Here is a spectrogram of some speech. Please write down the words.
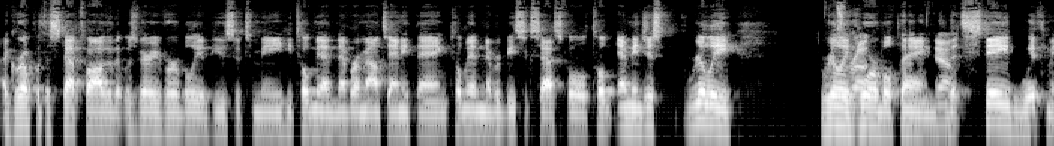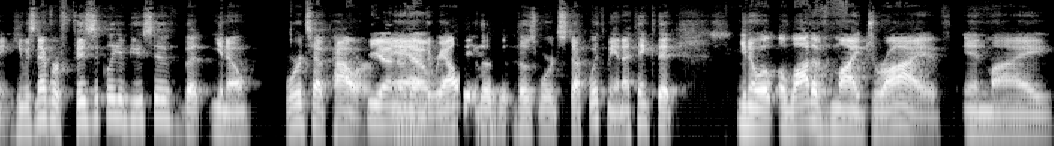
I grew up with a stepfather that was very verbally abusive to me. He told me I'd never amount to anything. Told me I'd never be successful. Told I mean, just really, really horrible thing yeah. that stayed with me. He was never physically abusive, but you know, words have power. Yeah, no and doubt. the reality of those, those words stuck with me. And I think that you know, a, a lot of my drive in my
